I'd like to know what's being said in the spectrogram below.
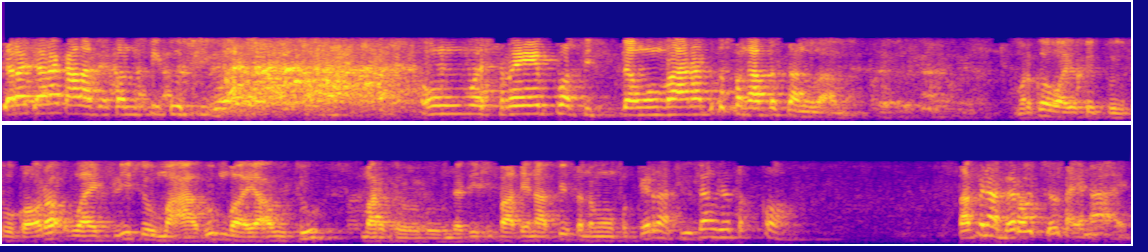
Gara-gara kalah di konstitusi. Wes repot di wong melarat itu pengapesan ulama. Mereka wa yuhibbul fuqara wa yajlisu ma'ahum wa ya'udu marduhum. Jadi sifatnya Nabi seneng wong fakir ra diundang ya teko. Tapi nabi rojo saya naik.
